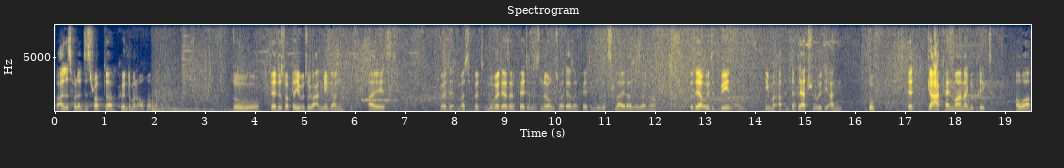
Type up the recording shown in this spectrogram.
Alles voller Disruptor. Könnte man auch mal machen. So, der Disruptor hier wird sogar angegangen. Das heißt, wird er, was wird, wo wird er sein Feld? Das ist nirgendwo hat er sein Feld hingesetzt, leider sogar, ne? So, der ultet wen an? Niemand, ach, ich dachte, er hat schon Ulti an. Uff, der hat gar kein Mana gekriegt. Aua.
